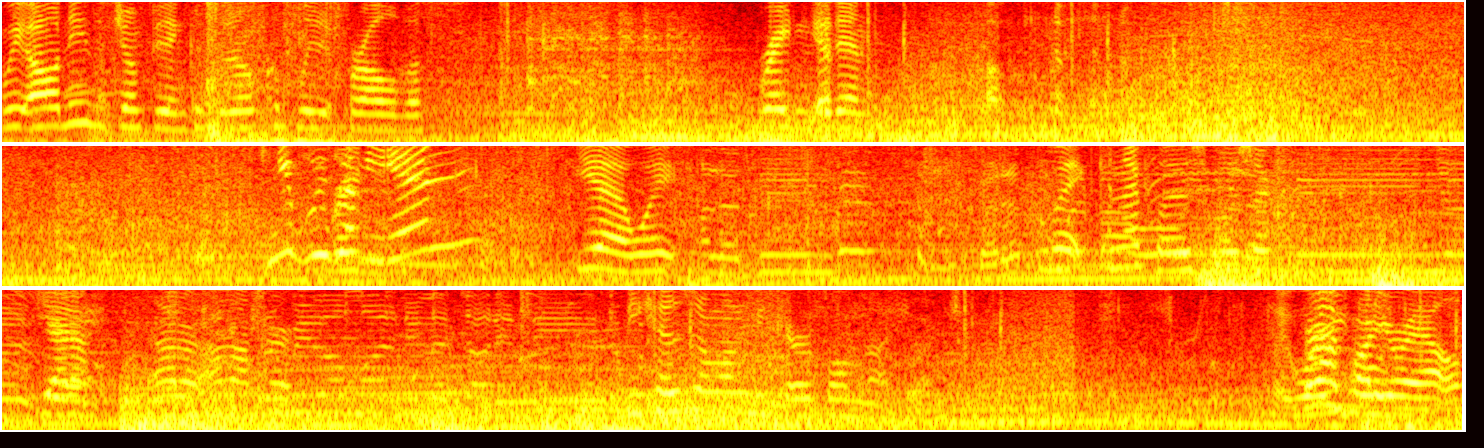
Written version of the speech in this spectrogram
We all need to jump in because it'll complete it for all of us. Raiden, get in. Oh, no, no, no. Can you please let me in? Yeah, wait. Wait, can I play this music? Yeah, I don't, I don't, I'm not sure. Because I want to be careful, I'm not going to. Wait, We're are on you Party? Royale.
